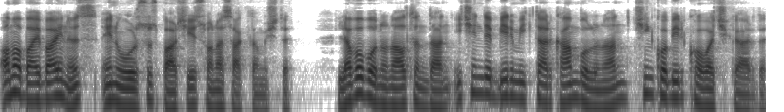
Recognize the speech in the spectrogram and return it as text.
Ama Bay Baynes en uğursuz parçayı sona saklamıştı. Lavabonun altından içinde bir miktar kan bulunan çinko bir kova çıkardı.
